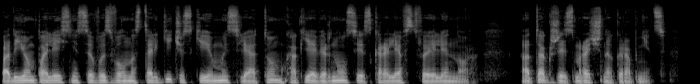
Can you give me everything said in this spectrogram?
Подъем по лестнице вызвал ностальгические мысли о том, как я вернулся из королевства Эленор, а также из мрачных гробниц –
